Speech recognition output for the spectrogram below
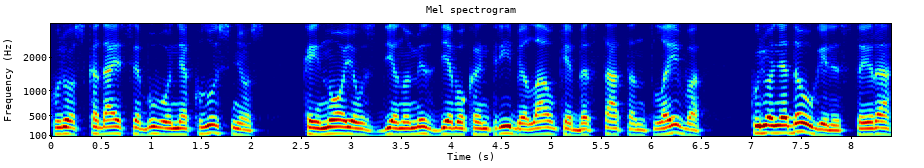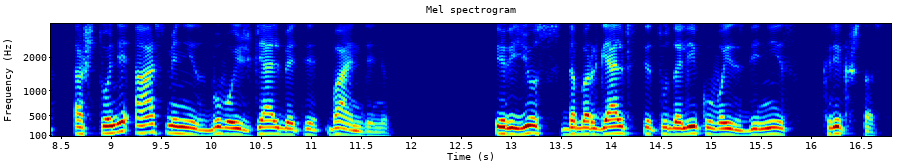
kurios kadaise buvo neklusnios, kai nojaus dienomis Dievo kantrybė laukė bestatant laivą, kurio nedaugelis, tai yra aštuoni asmenys buvo išgelbėti vandeniu. Ir jūs dabar gelbsti tų dalykų vaizdinys krikštas.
